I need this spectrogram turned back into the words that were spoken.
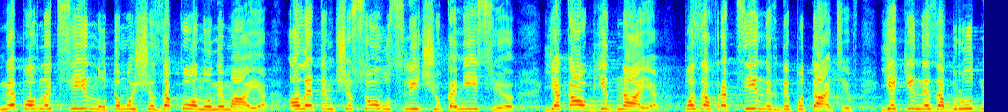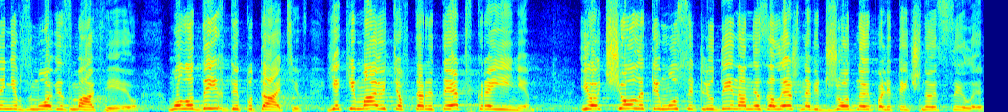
неповноцінну, тому що закону немає, але тимчасову слідчу комісію, яка об'єднає позафракційних депутатів, які не забруднені в змові з мафією, молодих депутатів, які мають авторитет в країні. І очолити мусить людина незалежна від жодної політичної сили.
